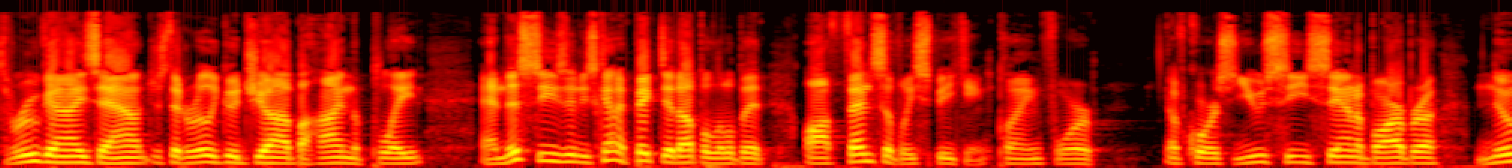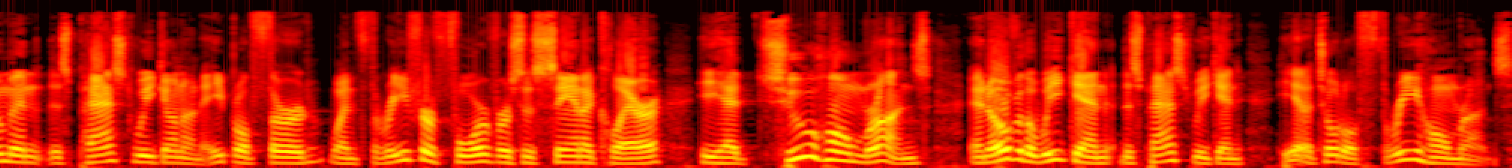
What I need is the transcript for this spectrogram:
threw guys out, just did a really good job behind the plate. And this season, he's kind of picked it up a little bit, offensively speaking, playing for of course, UC Santa Barbara. Newman, this past weekend on April 3rd, went 3 for 4 versus Santa Clara. He had two home runs, and over the weekend, this past weekend, he had a total of three home runs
